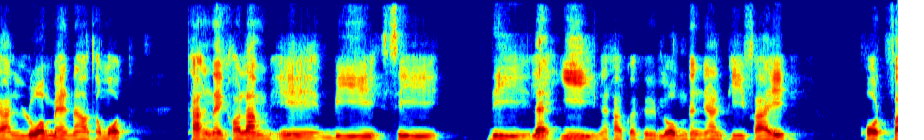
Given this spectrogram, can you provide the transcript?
การรวมแมนนาวทั้งหมด ทั้งในคอลัมน์ A B C D และ E นะครับก็คือรวมทั้งงาน P f i โพสไฟ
